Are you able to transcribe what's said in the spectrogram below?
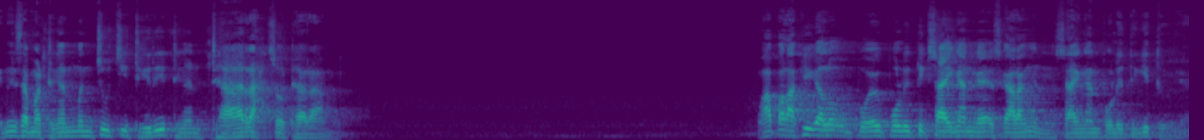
Ini sama dengan mencuci diri dengan darah saudaramu. Apalagi kalau politik saingan kayak sekarang ini, saingan politik itu ya.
